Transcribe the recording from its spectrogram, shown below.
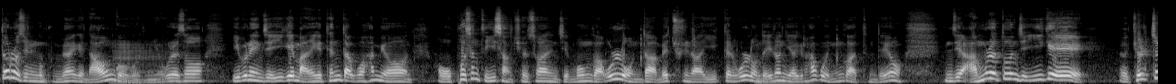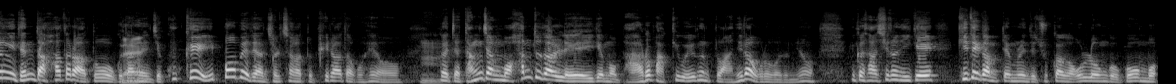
떨어지는 건 분명하게 나온 거거든요. 그래서 이번에 이제 이게 만약에 된다고 하면 5% 이상 최소한 이제 뭔가 올라온다 매출이나 이익들이 올라온다 이런 이야기를 하고 있는 것 같은데요. 이제 아무래도 이제 이게 어, 결정이 된다 하더라도 그다음에 네. 이제 국회 입법에 대한 절차가 또 필요하다고 해요. 음. 그러니까 이제 당장 뭐 한두 달 내에 이게 뭐 바로 바뀌고 이건 또 아니라고 그러거든요. 그러니까 사실은 이게 기대감 때문에 이제 주가가 올라온 거고 뭐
